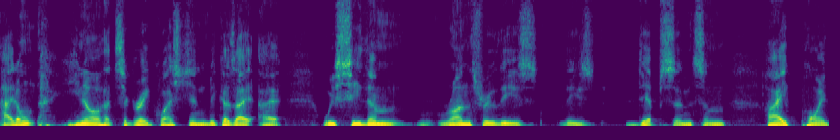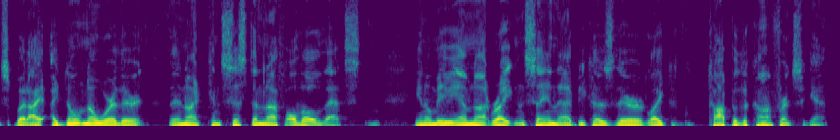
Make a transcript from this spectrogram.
I don't, you know, that's a great question because I, I, we see them run through these these dips and some high points, but I, I don't know where they're they're not consistent enough. Although that's, you know, maybe I'm not right in saying that because they're like top of the conference again.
